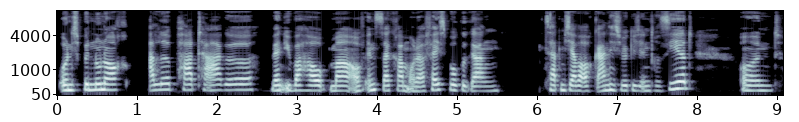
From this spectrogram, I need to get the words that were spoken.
Und ich bin nur noch alle paar Tage, wenn überhaupt, mal auf Instagram oder Facebook gegangen. Das hat mich aber auch gar nicht wirklich interessiert. Und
